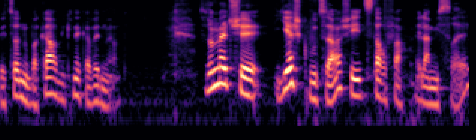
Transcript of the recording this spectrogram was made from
וצאן ובקר מקנה כבד מאוד. זאת אומרת שיש קבוצה שהצטרפה אל עם ישראל,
